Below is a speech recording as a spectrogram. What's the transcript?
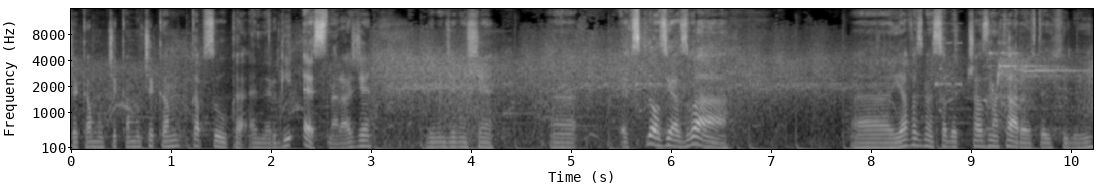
Uciekam, uciekam, uciekam. Kapsułka energii S na razie. Nie będziemy się... E, eksplozja zła! E, ja wezmę sobie czas na karę w tej chwili.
